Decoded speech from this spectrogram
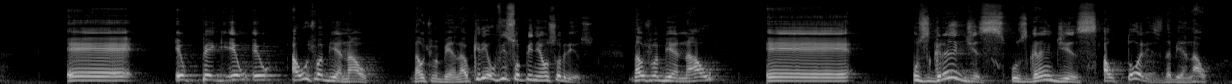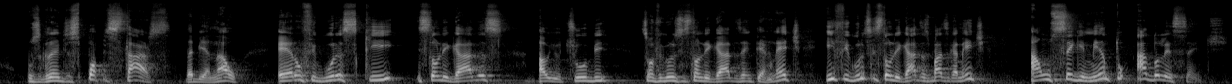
É, eu peguei, eu, eu, a última Bienal, na última Bienal, eu queria ouvir sua opinião sobre isso. Na última Bienal, é, os grandes, os grandes autores da Bienal, os grandes pop stars da Bienal, eram figuras que estão ligadas ao YouTube, são figuras que estão ligadas à internet e figuras que estão ligadas, basicamente, a um segmento adolescente.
